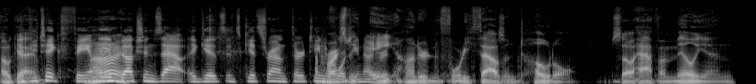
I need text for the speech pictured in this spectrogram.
Okay. If you take family right. abductions out, it gets it gets around thirteen to fourteen hundred. Eight hundred and forty thousand total. So half a million.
